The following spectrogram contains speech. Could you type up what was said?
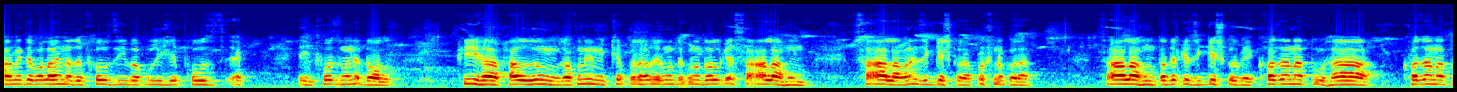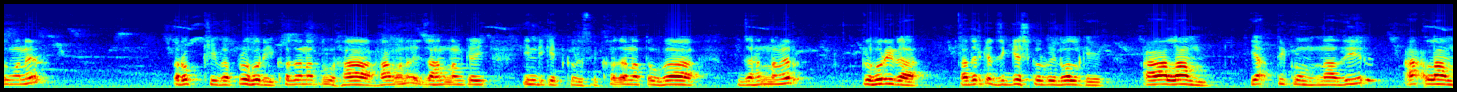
আর্মিতে বলা হয় না যে ফৌজি বা পুলিশে ফৌজ, এক, এই ফৌজ মানে দল। ফিহা ফাউজুং যখনই নিক্ষেপ করা হবে এর মধ্যে কোনো দলকে সা আলাহুম সা আলা মানে জিজ্ঞেস করা, প্রশ্ন করা। সা আলাহুম তাদেরকে জিজ্ঞেস করবে খজানা তু হা খজানা তু মানে রক্ষী বা প্রহরী খজানা তু হা হা মানে ওই জাহান্নামকেই ইন্ডিকেট করেছে। খজানা তু হা জাহান্নামের প্রহরীরা তাদেরকে জিজ্ঞেস করবে দলকে, আলাম ইয়াতিকুম নাজির আলাম,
